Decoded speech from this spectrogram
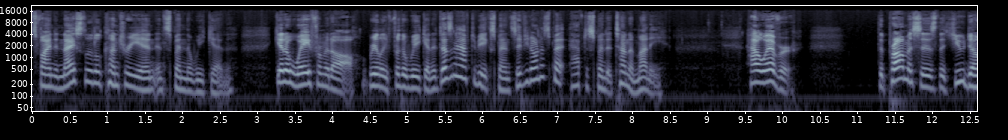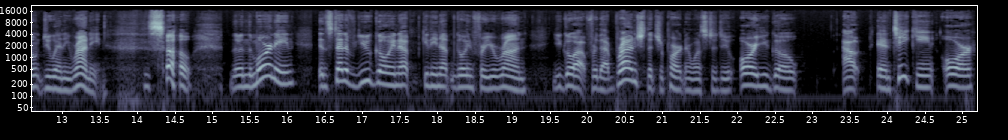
find a nice little country inn and spend the weekend. Get away from it all, really, for the weekend. It doesn't have to be expensive. You don't have to spend a ton of money. However, the promise is that you don't do any running. So, in the morning, instead of you going up, getting up and going for your run, you go out for that brunch that your partner wants to do, or you go out antiquing, or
